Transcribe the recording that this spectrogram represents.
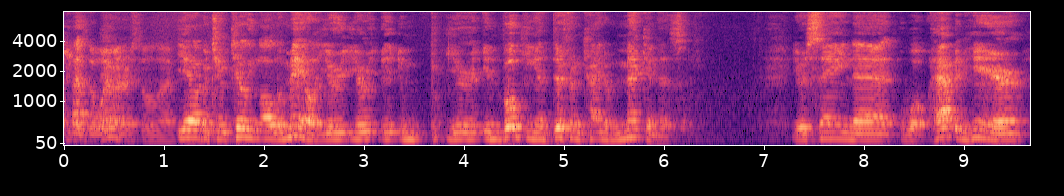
because the women are still alive. Yeah, but you're killing all the male. You're you're you're invoking a different kind of mechanism. You're saying that what happened here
